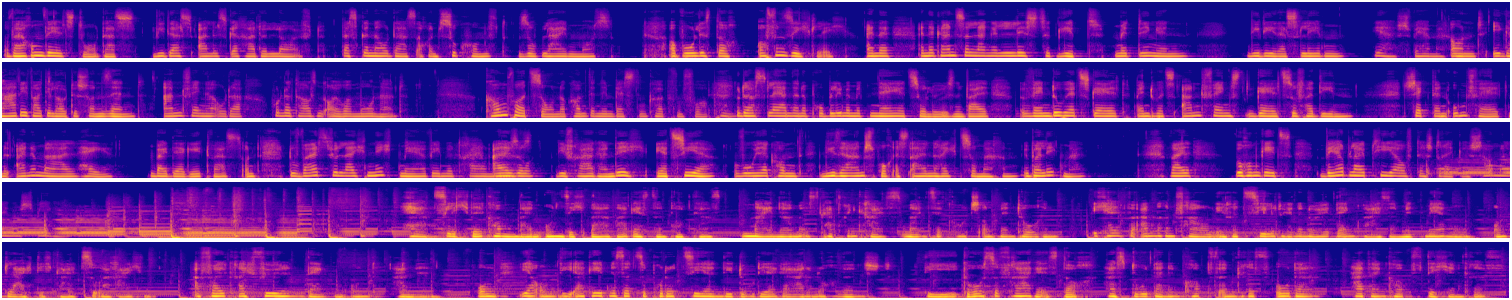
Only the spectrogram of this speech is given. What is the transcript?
warum willst du, dass, wie das alles gerade läuft, dass genau das auch in Zukunft so bleiben muss? Obwohl es doch offensichtlich eine, eine ganze lange Liste gibt mit Dingen, die dir das Leben ja, schwer machen. Und egal wie weit die Leute schon sind, Anfänger oder 100.000 Euro im Monat, Komfortzone kommt in den besten Köpfen vor. Du darfst lernen, deine Probleme mit Nähe zu lösen, weil wenn du jetzt Geld, wenn du jetzt anfängst, Geld zu verdienen, checkt dein Umfeld mit einem Mal, hey, bei der geht was und du weißt vielleicht nicht mehr, wem du trauen Also darfst. die Frage an dich, Erzieher, woher kommt dieser Anspruch, es allen recht zu machen? Überleg mal. Weil, worum geht's? Wer bleibt hier auf der Strecke? Schau mal in den Spiegel. Herzlich willkommen beim Unsichtbar war gestern Podcast. Mein Name ist Katrin Kreis, Mindset Coach und Mentorin. Ich helfe anderen Frauen, ihre Ziele durch eine neue Denkweise mit mehr Mut und Leichtigkeit zu erreichen. Erfolgreich fühlen, denken und handeln. Um, ja, um die Ergebnisse zu produzieren, die du dir gerade noch wünschst. Die große Frage ist doch, hast du deinen Kopf im Griff oder hat dein Kopf dich im Griff?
